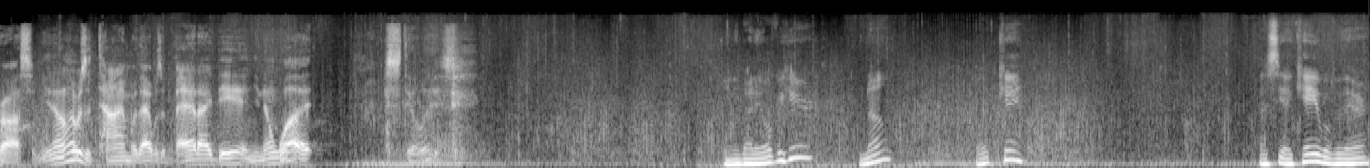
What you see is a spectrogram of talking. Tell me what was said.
You know, there was a time where that was a bad idea, and you know what? It Still is. Anybody over here? No? Okay. I see a cave over there.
